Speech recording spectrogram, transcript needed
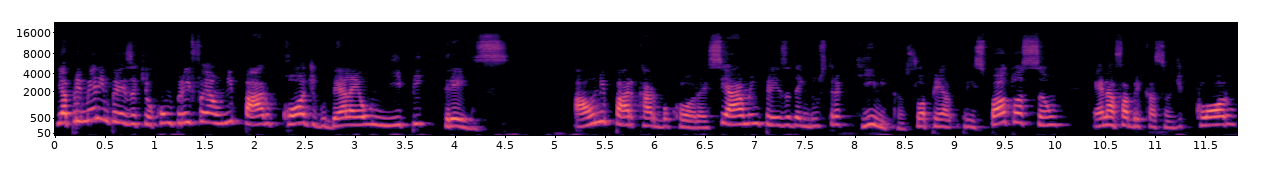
E a primeira empresa que eu comprei foi a Unipar, o código dela é UNIP3. A Unipar Carbocloro SA é uma empresa da indústria química. Sua principal atuação é na fabricação de cloro,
